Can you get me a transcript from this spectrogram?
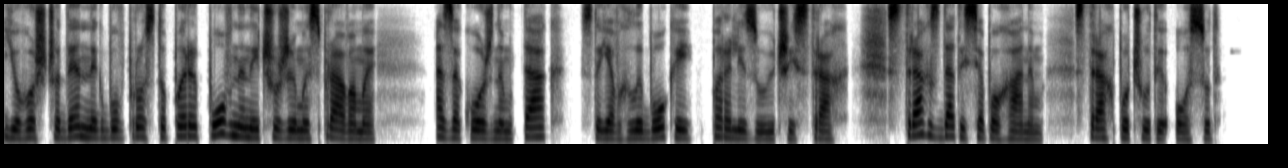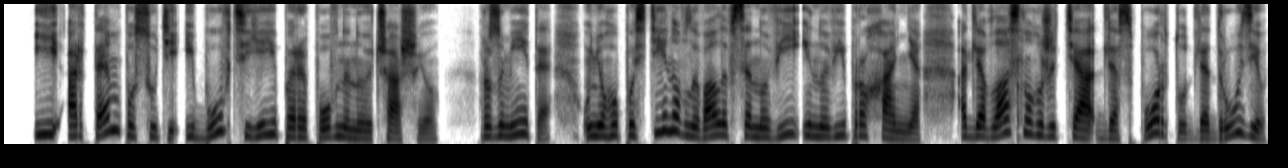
Його щоденник був просто переповнений чужими справами, а за кожним так стояв глибокий, паралізуючий страх. Страх здатися поганим, страх почути осуд. І Артем, по суті, і був цією переповненою чашею. Розумієте, у нього постійно вливали все нові і нові прохання, а для власного життя, для спорту, для друзів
